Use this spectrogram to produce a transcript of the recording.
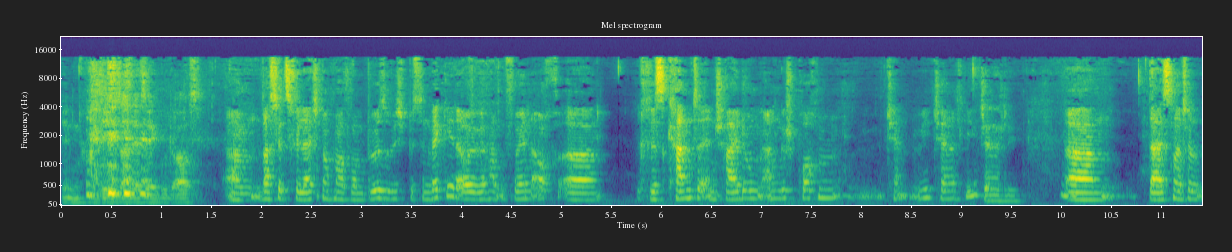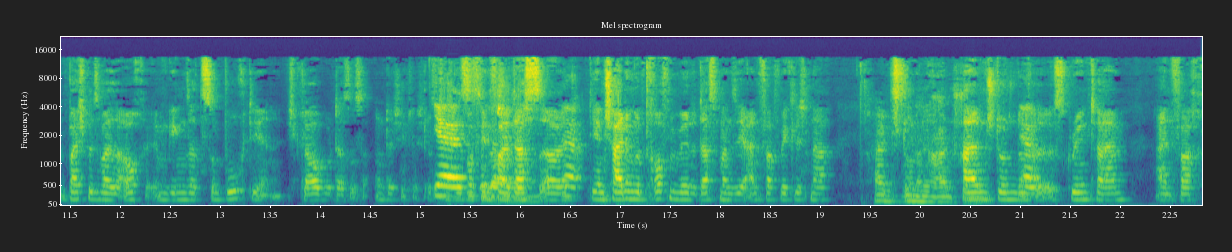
in HD sah der sehr gut aus. Ähm, was jetzt vielleicht nochmal vom Bösewicht ein bisschen weggeht, aber wir hatten vorhin auch äh, riskante Entscheidungen angesprochen. Jan wie? Janet Lee? Janet Lee. Ähm, da ist natürlich beispielsweise auch im Gegensatz zum Buch, die, ich glaube, dass es unterschiedlich ist. Ja, es auf ist jeden Fall, dass äh, Ja. die Entscheidung getroffen würde, dass man sie einfach wirklich nach Halbe Stunde. Eine halbe halben Stunde Ja. Screentime einfach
